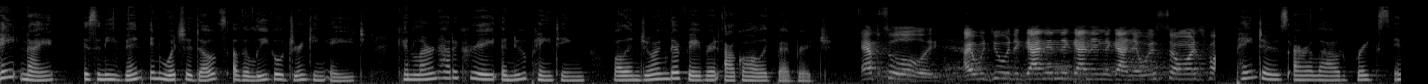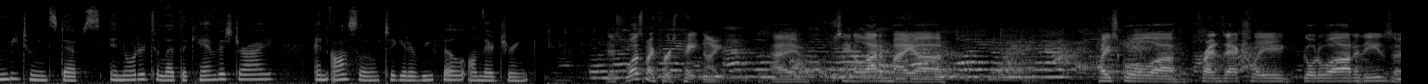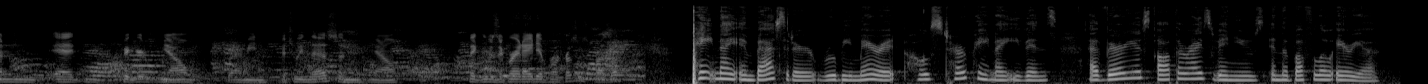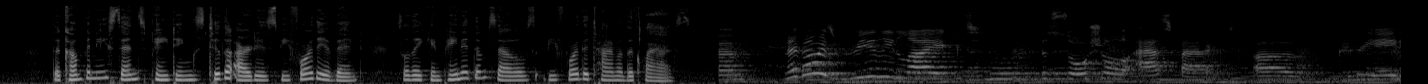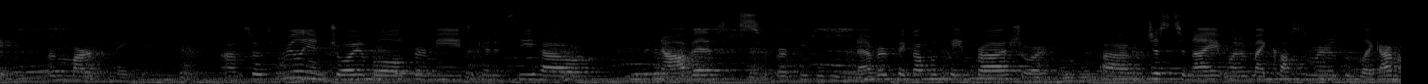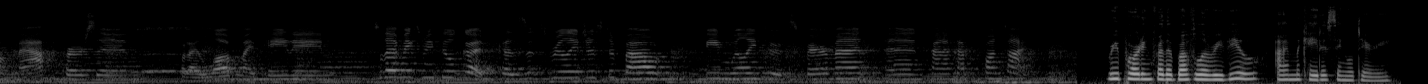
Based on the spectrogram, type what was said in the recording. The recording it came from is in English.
Paint Nite is an event in which adults of the legal drinking age can learn how to create a new painting while enjoying their favorite alcoholic beverage. Absolutely. I would do it again and again and again. It was so much fun. Painters are allowed breaks in between steps in order to let the canvas dry and also to get a refill on their drink. This was my first Paint Nite. I've seen a lot of my uh, high school uh, friends actually go to a lot of these and, and figured, you know, I mean, between this and, you know, I think it was a great idea for a Christmas present. Paint Nite Ambassador Ruby Merritt hosts her Paint Nite events at various authorized venues in the Buffalo area. The company sends paintings to the artists before the event so they can paint it themselves before the time of the class. Um, and I've always really liked the social aspect so it's really enjoyable for me to kind of see how novices or people who never pick up a paintbrush or um, just tonight one of my customers was like i'm a math person but i love my painting so that makes me feel good because it's really just about being willing to experiment and kind of have a fun time Reporting for the Buffalo Review, I'm Makeda Singletary.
